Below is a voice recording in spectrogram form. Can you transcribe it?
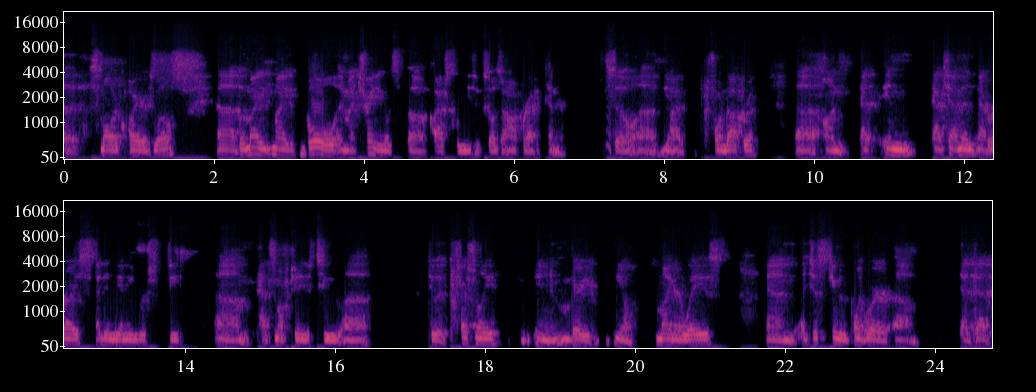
uh, smaller choir as well. Uh, but my my goal and my training was uh, classical music, so I was an operatic tenor. So uh, you know, I performed opera uh, on at, in at Chapman, at Rice, at Indiana University. Um, had some opportunities to uh, do it professionally in very you know minor ways, and I just came to the point where um, at that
